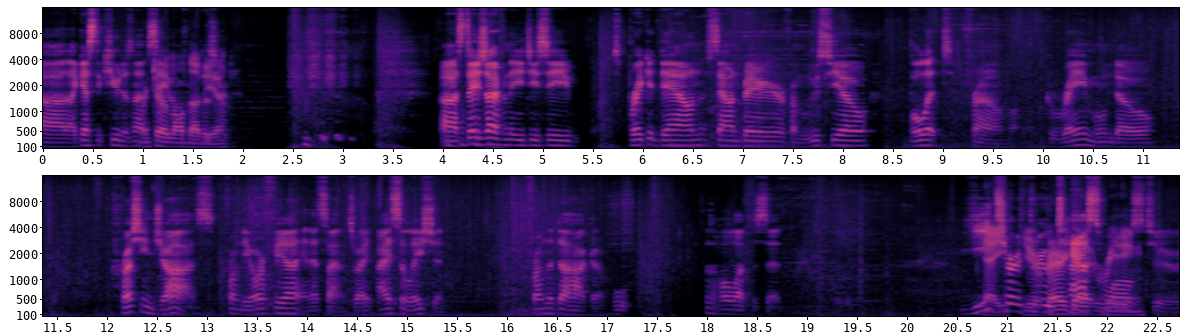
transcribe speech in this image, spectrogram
uh, I guess the Q does not Winter save him lol from W. Uh, stage dive from the ETC. Break it down. Sound barrier from Lucio. Bullet from Grey Mundo. Crushing jaws from the Orphea, and that's silence, right? Isolation from the Dehaka. Ooh, there's a whole lot to said. Yeah, Yeet you- her through task walls too.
